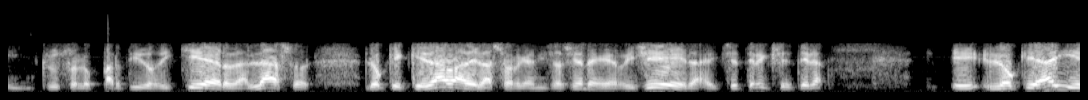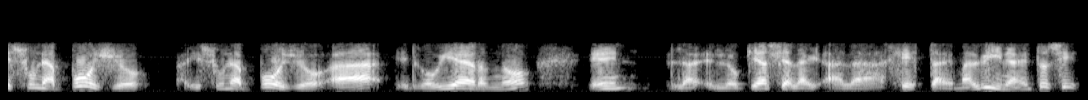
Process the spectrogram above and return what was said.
incluso los partidos de izquierda, Lazo, lo que quedaba de las organizaciones guerrilleras, etcétera, etcétera, eh, lo que hay es un apoyo, es un apoyo a el gobierno en, lo que hace a la, a la gesta de Malvinas. Entonces,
